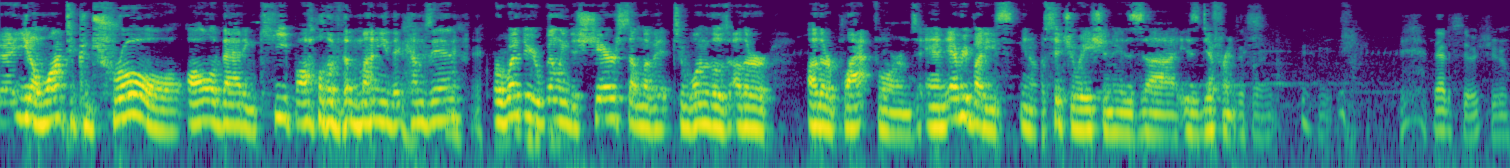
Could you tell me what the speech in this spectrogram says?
uh, you know want to control all of that and keep all of the money that comes in, or whether you're willing to share some of it to one of those other other platforms. And everybody's you know situation is uh, is different. that is so true.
